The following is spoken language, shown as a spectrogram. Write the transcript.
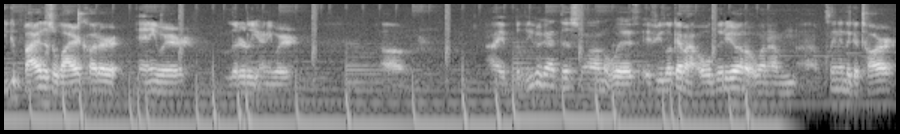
you could buy this wire cutter anywhere, literally anywhere. Um, I believe I got this one with, if you look at my old video when I'm uh, cleaning the guitar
